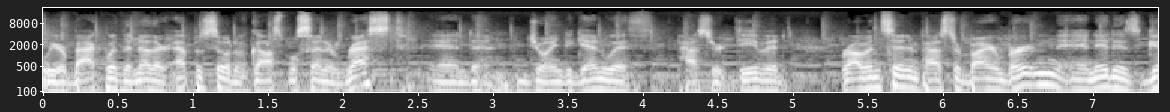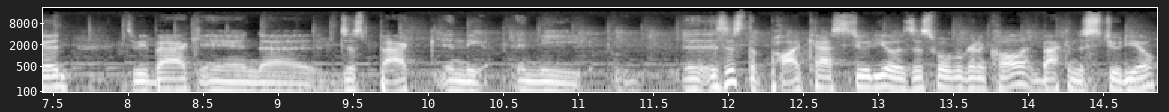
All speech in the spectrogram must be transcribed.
We are back with another episode of Gospel Centered Rest and joined again with Pastor David Robinson and Pastor Byron Burton. And it is good to be back and uh, just back in the in the is this the podcast studio? Is this what we're going to call it? Back in the studio?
